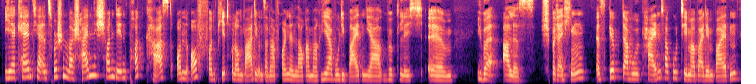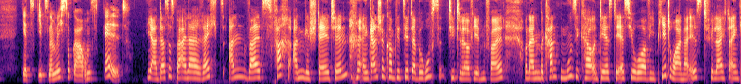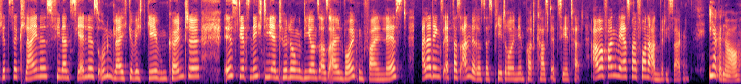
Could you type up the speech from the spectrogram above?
Ihr kennt ja inzwischen wahrscheinlich schon den Podcast On-Off von Pietro Lombardi und seiner Freundin Laura Maria, wo die beiden ja wirklich ähm, über alles sprechen. Es gibt da wohl kein Tabuthema bei den beiden. Jetzt geht es nämlich sogar ums Geld. Ja, das ist bei einer Rechtsanwaltsfachangestellten ein ganz schön komplizierter Berufstitel auf jeden Fall und einem bekannten Musiker und DSDS-Juror wie Pietro Anna ist, vielleicht ein klitzekleines finanzielles Ungleichgewicht geben könnte, ist jetzt nicht die Enthüllung, die uns aus allen Wolken fallen lässt. Allerdings etwas anderes, das Pietro in dem Podcast erzählt hat. Aber fangen wir erstmal vorne an, würde ich sagen. Ja, genau.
